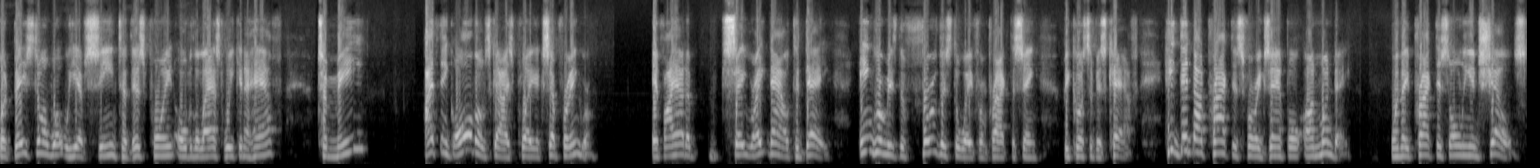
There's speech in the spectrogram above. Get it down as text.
But based on what we have seen to this point over the last week and a half, to me, I think all those guys play except for Engram. If I had to say right now, today, Engram is the furthest away from practicing because of his calf. He did not practice, for example, on Monday when they practiced only in shells.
